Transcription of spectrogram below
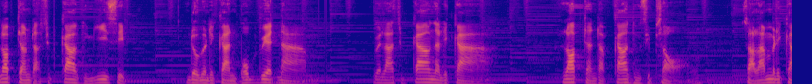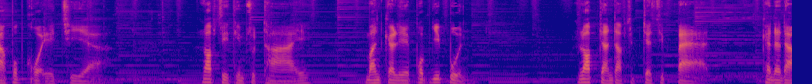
รอบจำดับ 19-20 โดมินิกันพบเวียดนาม เวลา 19 นาฬิกา รอบจัดอันดับ 9-12 สหรัฐอเมริกาพบโครเอเชีย รอบ 4 ทีมสุดท้าย บัลแกเรียพบญี่ปุ่น รอบจัดอันดับ 17-18 แคนาดา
